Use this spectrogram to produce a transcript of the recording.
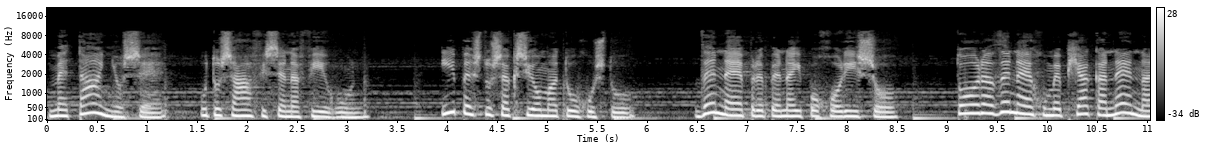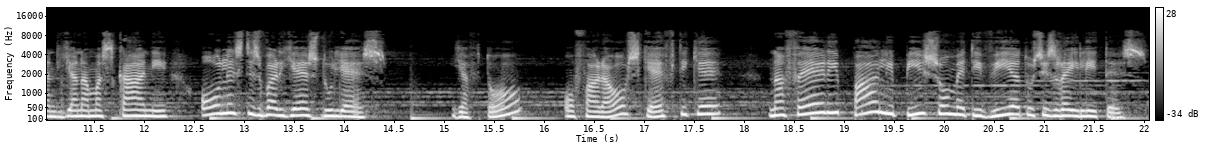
μετάνιωσε που τους άφησε να φύγουν. Είπε στους αξιωματούχους του «Δεν έπρεπε να υποχωρήσω. Τώρα δεν έχουμε πια κανέναν για να μας κάνει όλες τις βαριές δουλειές». Γι' αυτό ο Φαραώ σκέφτηκε να φέρει πάλι πίσω με τη βία τους Ισραηλίτες.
